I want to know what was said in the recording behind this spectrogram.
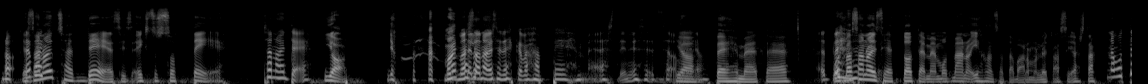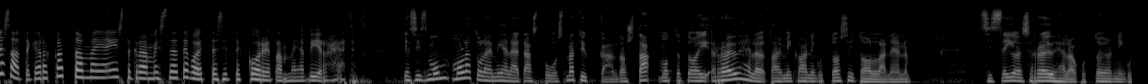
No, Ja te voit- sanoit sä, että D, siis eikö tossa ole T? sanoin T. Joo. Mä Mä sanoisin ehkä vähän pehmeästi, niin sit se oli. joo, pehmeä T. Mutta mä sanoisin, että toteme, mutta mä en ole ihan sata varma nyt asiasta. No mutta te saatte käydä katsoa meidän Instagramissa ja te voitte sitten korjata meidän virheet. Ja siis mun, mulle tulee mieleen tästä puusta, mä tykkään tosta, mutta toi röyhelö, tai mikä on niinku tosi tollanen, siis se ei olisi röyhelö, kun toi on niinku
